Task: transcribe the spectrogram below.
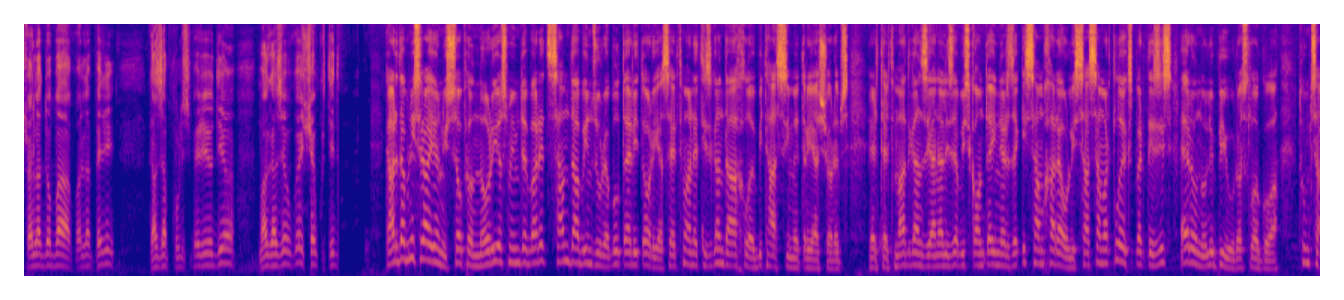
წველადობა ყველაფერი გაზაფხულის პერიოდია, მაგაზე უკვე შევკვდი გარდაბნის რაიონის სოფელ ნორიოს მიმდებარედ სამ დაბინძურებულ ტერიტორიას ერთმანეთისგან დაახლოებით 100 მეტრი აშორებს. ერთ-ერთ მათგანზე ანალიზების კონტეინერზე კი სამხარაულის სასამართლო ექსპერტიზის ეროვნული ბიუროს ლოგოა. თუმცა,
